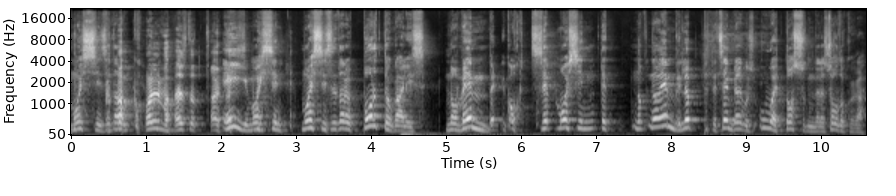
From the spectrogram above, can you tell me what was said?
ma ostsin seda, kolm aastat tagasi. ei, ma ostsin, ma ostsin seda nagu Portugalis novembri, koht, see, ma ostsin no, novembri lõpp, detsembri algus uued tossud endale soodukaga.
